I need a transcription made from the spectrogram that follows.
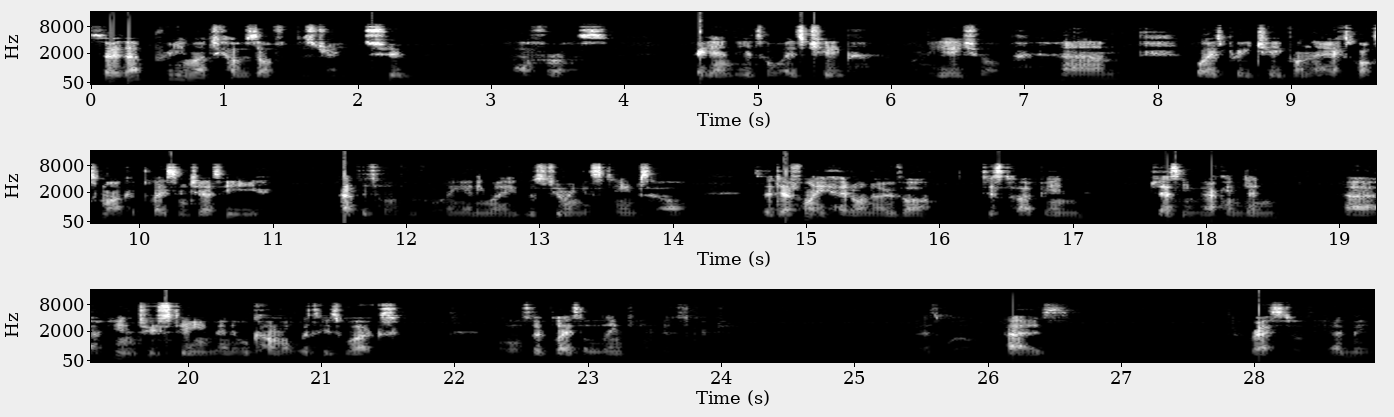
So that pretty much covers off the Distraint 2 uh, for us. Again, it's always cheap on the eShop, um, always pretty cheap on the Xbox Marketplace, and Jesse, at the time of recording anyway, was doing a Steam sale. So definitely head on over, just type in Jesse Makkonen uh, into Steam and it will come up with his works. I'll also place a link in the description as well as the rest of the admin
